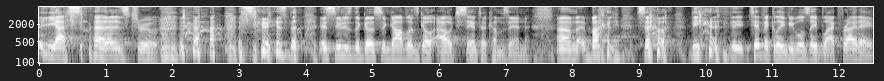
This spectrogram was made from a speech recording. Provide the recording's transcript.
yes, that is true. as, soon as, the, as soon as the ghosts and goblins go out, Santa comes in. Um, but so the, the, typically people say Black Friday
